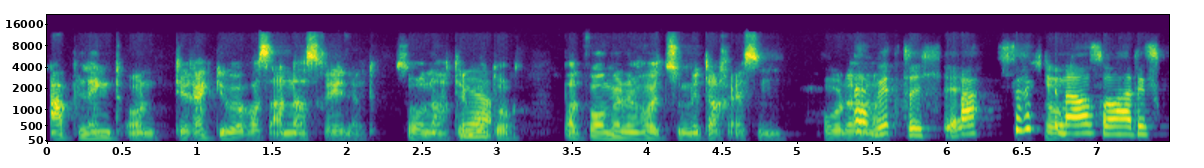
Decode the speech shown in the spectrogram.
ablenkt und direkt über was anderes redet. So nach dem ja. Motto, was wollen wir denn heute zu Mittag essen? Oder ja, witzig, ja. So. Genau so hatte ich es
